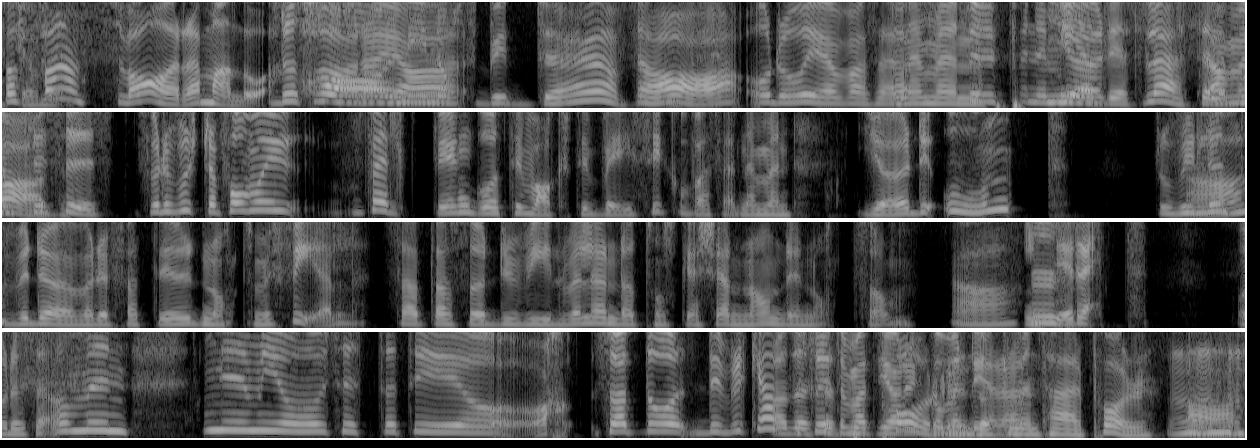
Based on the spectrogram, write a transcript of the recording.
Vad fan svarar man då? Då svarar Har jag, ni något bedövande? ja och då är jag bara såhär, nej men Sup henne gör- medvetslös Ja eller men vad? precis. För det första får man ju verkligen gå tillbaka till basic och bara säga nej men gör det ont då vill du Ja. inte bedöva det för att det är något som är fel. Så att alltså du vill väl ändå att hon ska känna om det är något som Ja. inte Mm. är rätt. Och då säger oh, men nej men jag har sett att det är... och- Så att då, det brukar Ja, alltid har sluta med att jag porr, rekommenderar... dokumentärporr. Mm. Ja. Nej,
